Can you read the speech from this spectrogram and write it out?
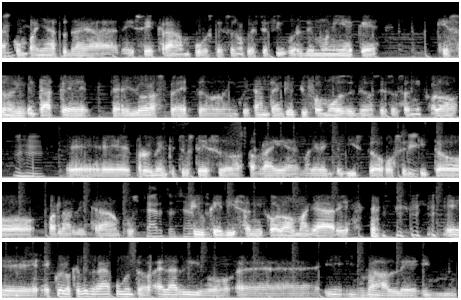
accompagnato da, dai suoi Krampus, che sono queste figure demoniache che sono diventate per il loro aspetto inquietante anche più famose dello stesso San Nicolò. Mm-hmm. Eh, probabilmente tu stesso avrai eh, magari anche visto o sentito sì. parlare di Krampus certo, certo. più che di San Nicolò magari. e, e, quello che vedrai appunto è l'arrivo eh, in, in, valle in,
